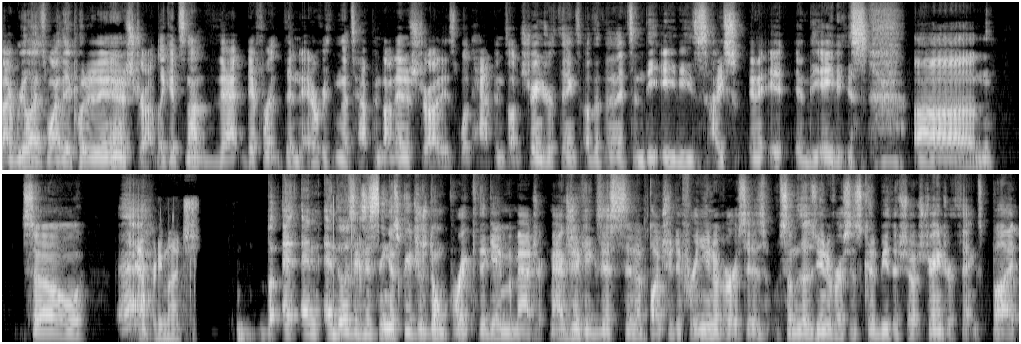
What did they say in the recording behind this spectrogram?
I realize why they put it in Innistrad. Like it's not that different than everything that's happened on Innistrad is what happens on Stranger Things, other than it's in the '80s, high in, in the '80s. Um, so eh. yeah, pretty much but and and those existing as creatures don't break the game of magic. Magic exists in a bunch of different universes. Some of those universes could be the show Stranger Things, but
